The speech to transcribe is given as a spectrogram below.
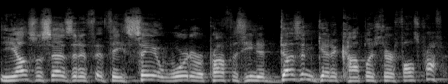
He also says that if, if they say a word or a prophecy and it doesn't get accomplished, they're a false prophet.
